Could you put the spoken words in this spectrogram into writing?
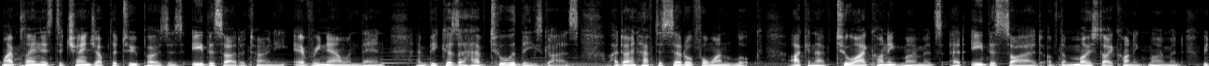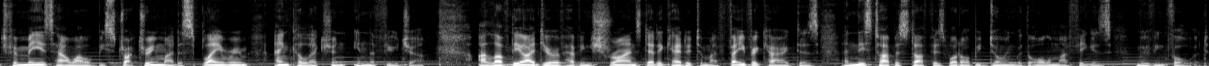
My plan is to change up the two poses either side of Tony every now and then and because I have two of these guys, I don't have to settle for one look. I can have two iconic moments at either side of the most iconic moment which for me is how I will be structuring my display room and collection in the future. I love the idea of having shrines dedicated to my favourite characters and this type of stuff is what I'll be doing with all of my figures moving forward.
